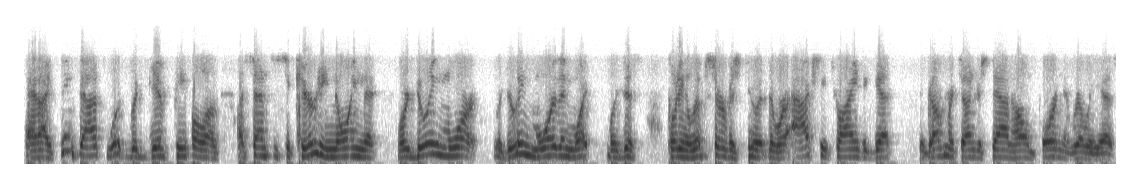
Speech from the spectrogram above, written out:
And I think that's what would give people a, a sense of security, knowing that we're doing more. We're doing more than what we're just putting lip service to it. That we're actually trying to get the government to understand how important it really is.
